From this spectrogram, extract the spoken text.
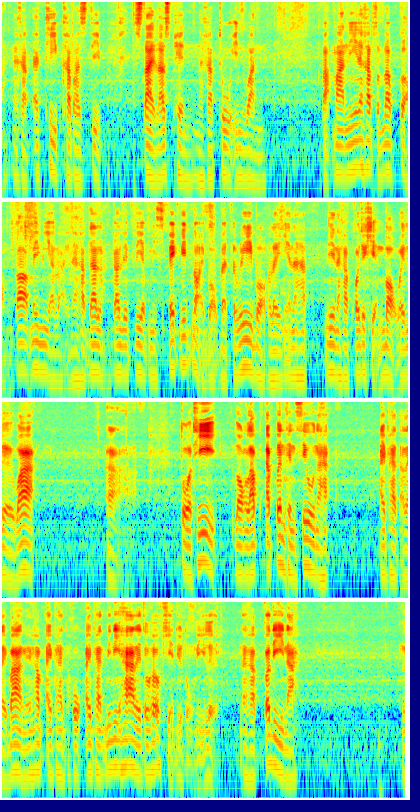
รณ์นะครับ Active Capacitive Stylus Pen นะครับ2 in 1 ประมาณนี้นะครับสำหรับกล่องก็ไม่มีอะไรนะครับ ด้านหลังก็เรียบๆมีสเปคนิดหน่อยบอกแบตเตอรี่บอกอะไรเงี้ยนะครับนี่นะครับเขาจะเขียนบอกไว้เลยว่าตัวที่รองรับ Apple Pencil นะฮะ iPad อะไรบ้างนะครับ iPad 6 iPad mini 5 อะไรตัวเขาเขียนอยู่ตรงนี้เลยนะครับ ก็ดีนะ ห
